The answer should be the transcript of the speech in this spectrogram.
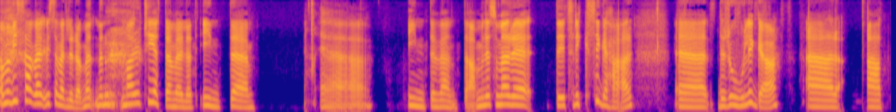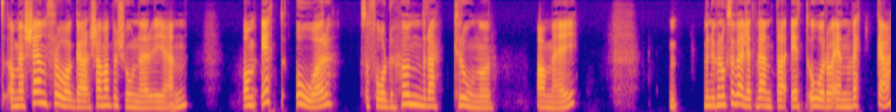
ja, men vissa, vissa väljer det, men, men majoriteten väljer att inte, eh, inte vänta. Men det som är det, det trixiga här, eh, det roliga, är att om jag sen frågar samma personer igen, om ett år så får du 100 kronor av mig. Men du kan också välja att vänta ett år och en vecka.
